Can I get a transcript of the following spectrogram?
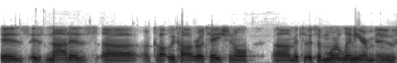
is is not as uh, we call it rotational. Um, it's it's a more linear move.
